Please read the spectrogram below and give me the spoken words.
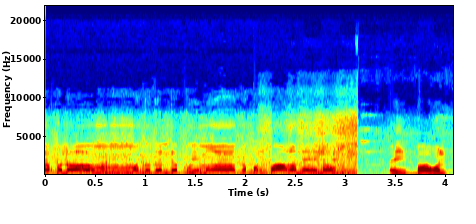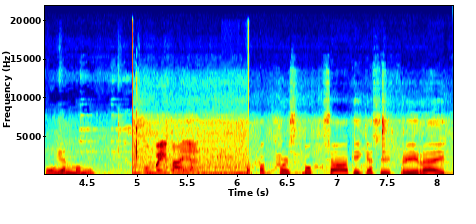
Kaya pala mm, magaganda po yung mga kapangpangan eh, no? Ay, bawal po yan, ma'am. eh. Ano po baybayan? Kapag first book sa akin kasi free ride.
